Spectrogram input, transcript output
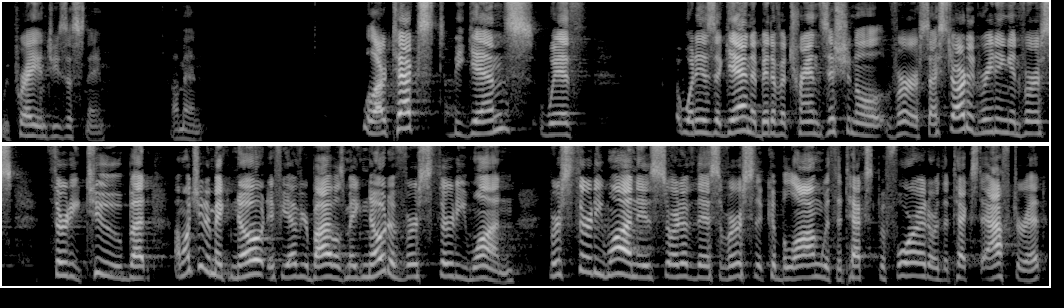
We pray in Jesus' name. Amen. Well, our text begins with what is, again, a bit of a transitional verse. I started reading in verse 32, but I want you to make note, if you have your Bibles, make note of verse 31 Verse 31 is sort of this verse that could belong with the text before it or the text after it.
